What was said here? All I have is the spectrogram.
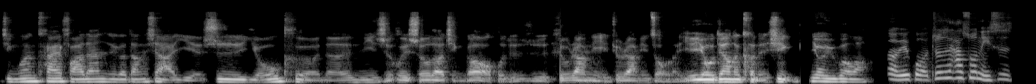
警官开罚单这个当下，也是有可能你只会收到警告，或者是就让你就让你走了，也有这样的可能性。你有遇过吗？有遇过，就是他说你是，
